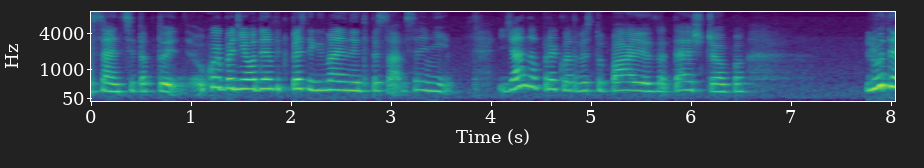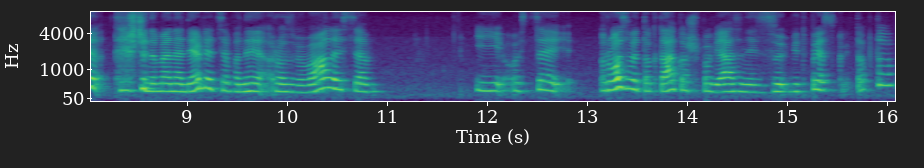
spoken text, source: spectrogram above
сенсі. Тобто, хоч би ні один підписник від мене не підписався. Ні. Я, наприклад, виступаю за те, щоб люди, ті, що на мене дивляться, вони розвивалися. І ось цей розвиток також пов'язаний з відпискою. Тобто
